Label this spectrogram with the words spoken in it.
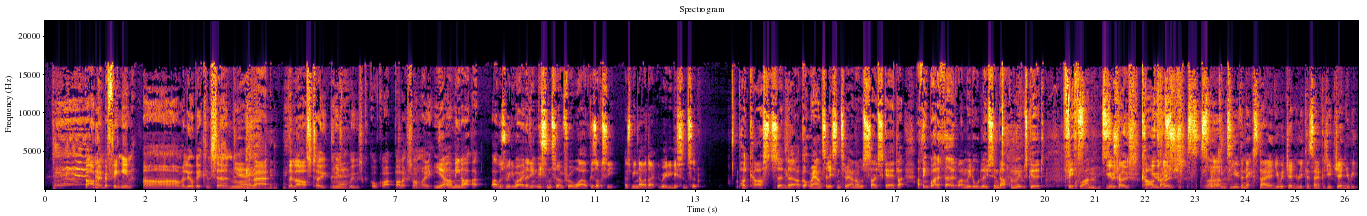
but I remember thinking, oh, I'm a little bit concerned Yeah. about the last two because Yeah. we was all quite bollocks, weren't we? Yeah, I mean, I, I I was really worried. I didn't listen to them for a while because obviously, as we know, I don't really listen to podcasts, and uh, I got round to listen to it, and I was so scared. Like, I think by the third one, we'd all loosened up, and it was good. Fifth one, You tra- loose. car You crash. loose. Speaking to you the next day, and you were genuinely concerned because you genuinely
